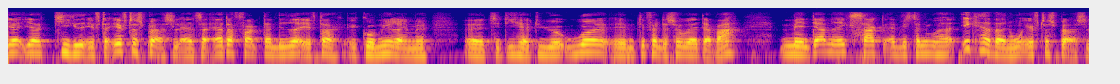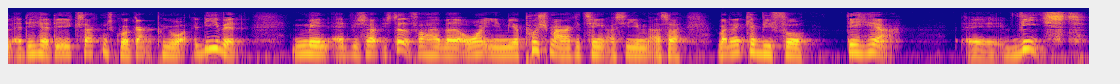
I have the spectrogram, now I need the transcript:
jeg, jeg kiggede efter efterspørgsel, altså er der folk, der leder efter øh, gummiremme øh, til de her dyre uger? Øh, det fandt jeg så ud af, at der var. Men dermed ikke sagt, at hvis der nu havde, ikke havde været nogen efterspørgsel, at det her det ikke sagtens skulle have gang på jord alligevel. Men at vi så i stedet for have været over i en mere push-marketing og sige, altså, hvordan kan vi få det her øh, vist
